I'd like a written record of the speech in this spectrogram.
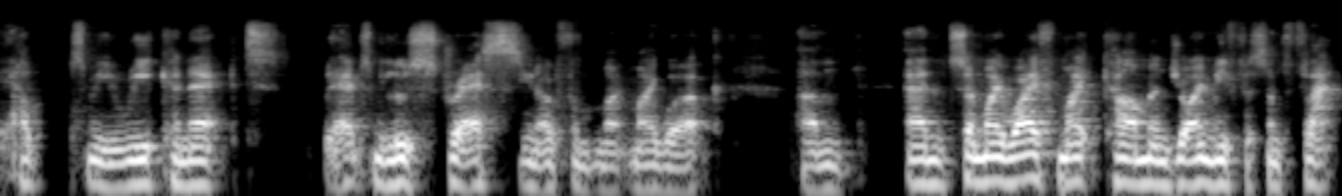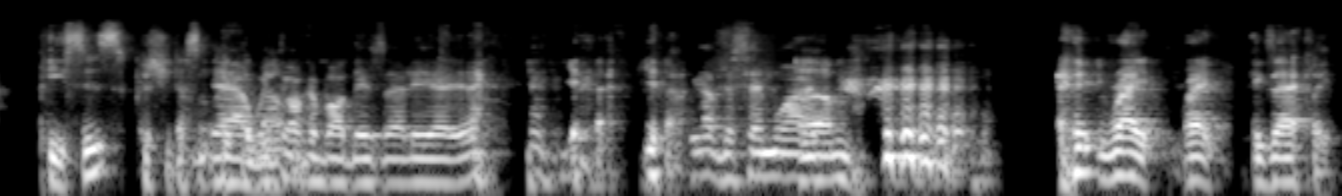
helps me reconnect. It helps me lose stress, you know, from my, my work. Um, and so my wife might come and join me for some flat pieces because she doesn't. Yeah, we talked about this earlier. Yeah, yeah, yeah. We have the same one. Um, right, right, exactly.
